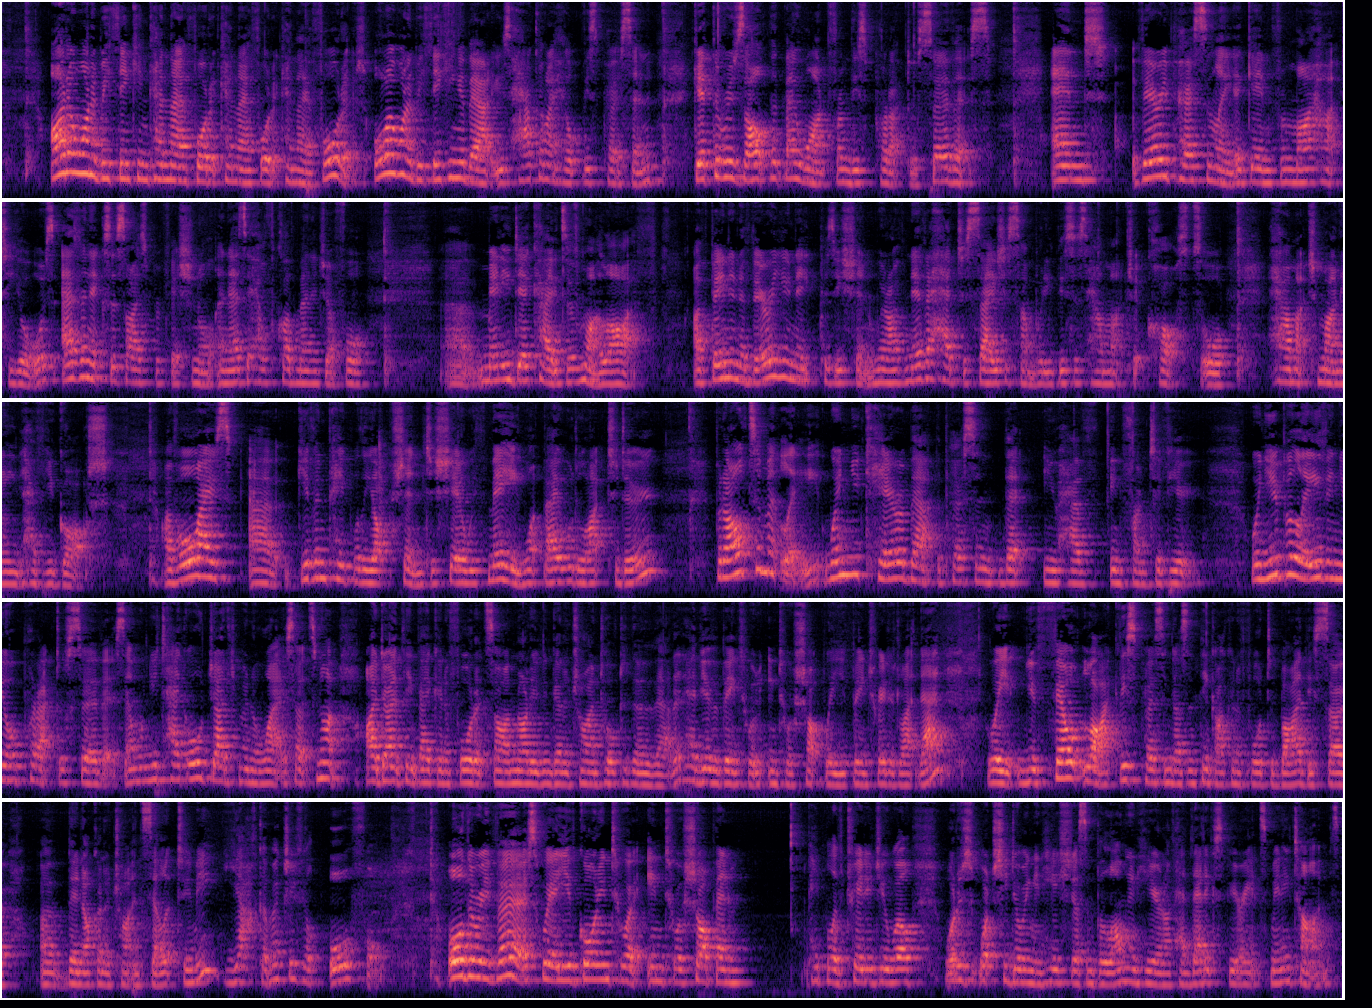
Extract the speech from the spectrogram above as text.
I don't want to be thinking, can they afford it? Can they afford it? Can they afford it? All I want to be thinking about is how can I help this person get the result that they want from this product or service? And very personally, again, from my heart to yours, as an exercise professional and as a health club manager for uh, many decades of my life, I've been in a very unique position where I've never had to say to somebody, this is how much it costs or how much money have you got I've always uh, given people the option to share with me what they would like to do. But ultimately, when you care about the person that you have in front of you, when you believe in your product or service and when you take all judgment away, so it's not, I don't think they can afford it, so I'm not even going to try and talk to them about it. Have you ever been to a, into a shop where you've been treated like that? Where you, you felt like this person doesn't think I can afford to buy this, so uh, they're not going to try and sell it to me? Yuck, it makes you feel awful. Or the reverse, where you've gone into a, into a shop and people have treated you well. What is what's she doing in here? She doesn't belong in here, and I've had that experience many times.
